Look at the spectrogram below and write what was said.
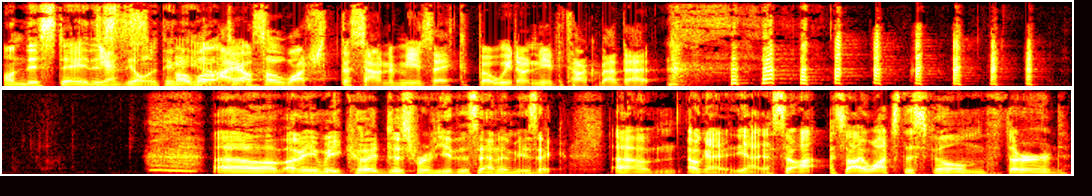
on this day, this yes. is the only thing. Oh well, I also watched The Sound of Music, but we don't need to talk about that. Um, I mean, we could just review the sound of music. Um, okay, yeah. So, I, so I watched this film third,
